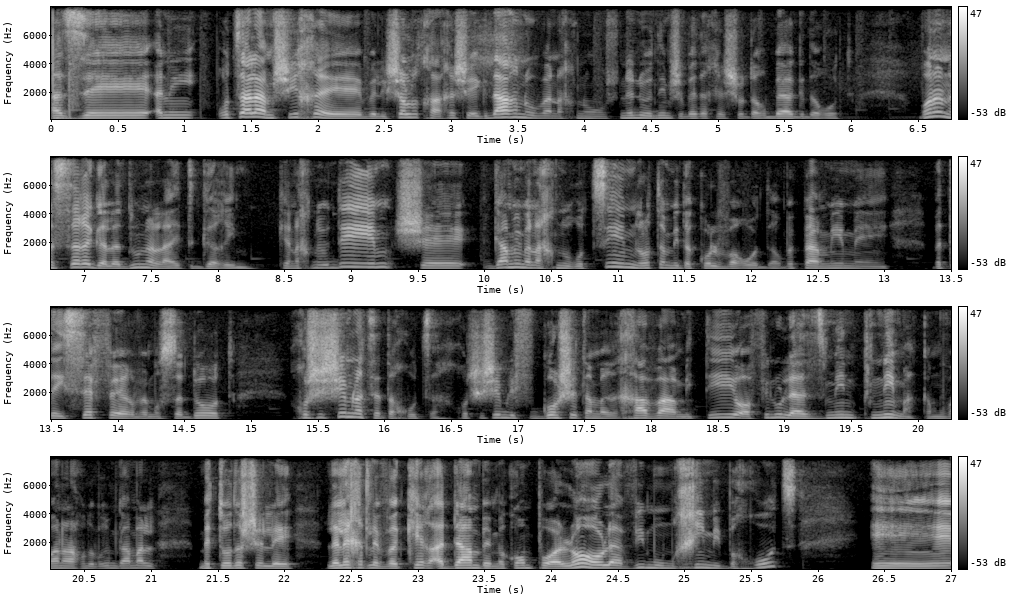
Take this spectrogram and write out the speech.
אז uh, אני רוצה להמשיך uh, ולשאול אותך, אחרי שהגדרנו, ואנחנו שנינו יודעים שבטח יש עוד הרבה הגדרות. בוא ננסה רגע לדון על האתגרים. כי אנחנו יודעים שגם אם אנחנו רוצים, לא תמיד הכל ורוד. הרבה פעמים uh, בתי ספר ומוסדות חוששים לצאת החוצה, חוששים לפגוש את המרחב האמיתי, או אפילו להזמין פנימה. כמובן, אנחנו מדברים גם על מתודה של ללכת לבקר אדם במקום פועלו, או להביא מומחים מבחוץ. אה,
